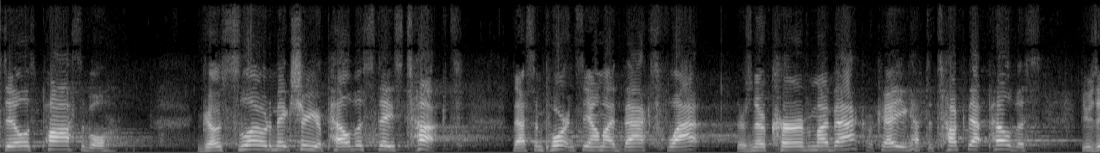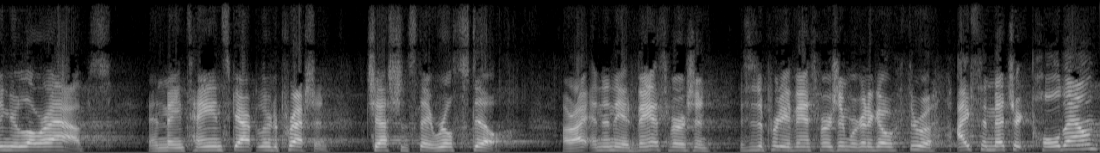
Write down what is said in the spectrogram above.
still as possible. Go slow to make sure your pelvis stays tucked. That's important. See how my back's flat? There's no curve in my back, okay? You have to tuck that pelvis using your lower abs and maintain scapular depression. Chest should stay real still. All right, and then the advanced version. This is a pretty advanced version. We're going to go through an isometric pull down.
